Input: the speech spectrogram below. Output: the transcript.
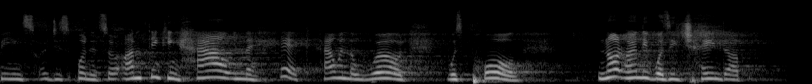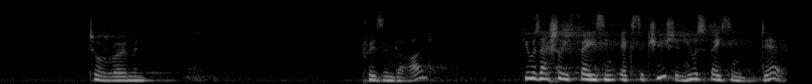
being so disappointed. So I'm thinking, how in the heck, how in the world was Paul? Not only was he chained up to a Roman prison guard. He was actually facing execution, he was facing death.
